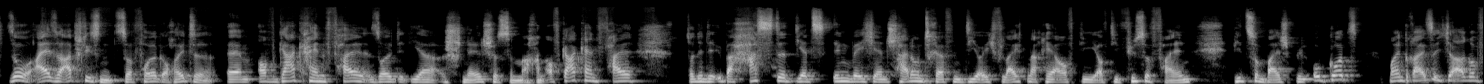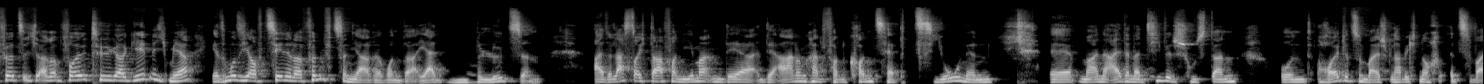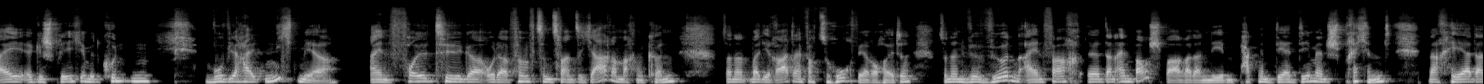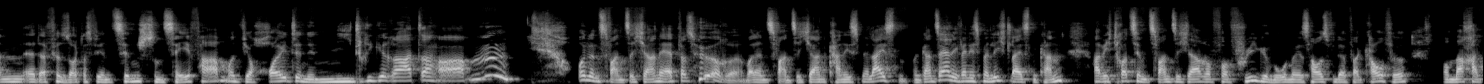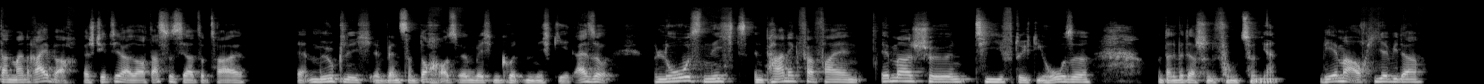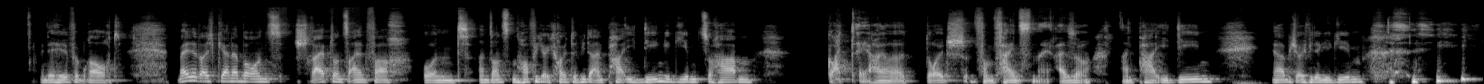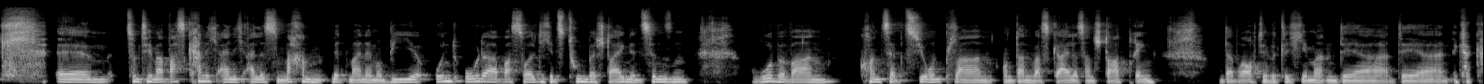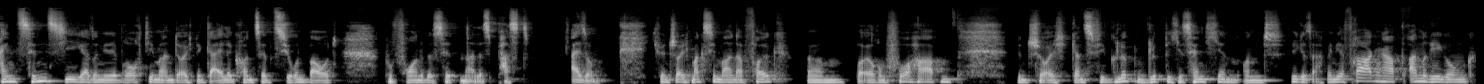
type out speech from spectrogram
So, also abschließend zur Folge heute. Ähm, auf gar keinen Fall solltet ihr Schnellschüsse machen. Auf gar keinen Fall solltet ihr überhastet jetzt irgendwelche Entscheidungen treffen, die euch vielleicht nachher auf die, auf die Füße fallen. Wie zum Beispiel, oh Gott, mein 30 Jahre, 40 Jahre Volltilger geht nicht mehr. Jetzt muss ich auf 10 oder 15 Jahre runter. Ja, Blödsinn. Also lasst euch da von jemandem, der, der Ahnung hat von Konzeptionen, äh, mal eine Alternative schustern und heute zum Beispiel habe ich noch äh, zwei äh, Gespräche mit Kunden, wo wir halt nicht mehr ein Volltilger oder 15, 20 Jahre machen können, sondern weil die Rate einfach zu hoch wäre heute, sondern wir würden einfach äh, dann einen Bausparer daneben packen, der dementsprechend nachher dann äh, dafür sorgt, dass wir einen Zins schon safe haben und wir heute eine niedrige Rate haben und in 20 Jahren eine etwas höhere, weil in 20 Jahren kann ich es mir leisten. Und ganz ehrlich, wenn ich es mir nicht leisten kann, habe ich trotzdem 20 Jahre for free gewohnt, wenn ich das Haus wieder verkaufe und mache halt dann mein Reibach. Versteht ihr? Also auch das ist ja total äh, möglich, wenn es dann doch aus irgendwelchen Gründen nicht geht. Also bloß nicht in Panik verfallen, immer schön tief durch die Hose und dann wird das schon funktionieren. Wie immer auch hier wieder, wenn ihr Hilfe braucht, meldet euch gerne bei uns, schreibt uns einfach und ansonsten hoffe ich euch heute wieder ein paar Ideen gegeben zu haben. Gott, ey, Deutsch vom Feinsten. Ey. Also ein paar Ideen ja, habe ich euch wieder gegeben. ähm, zum Thema, was kann ich eigentlich alles machen mit meiner Immobilie und oder was sollte ich jetzt tun bei steigenden Zinsen? Ruhe bewahren, Konzeption planen und dann was Geiles an den Start bringen. Und da braucht ihr wirklich jemanden, der, der, kein Zinsjäger, sondern ihr braucht jemanden, der euch eine geile Konzeption baut, wo vorne bis hinten alles passt. Also, ich wünsche euch maximalen Erfolg ähm, bei eurem Vorhaben, wünsche euch ganz viel Glück, ein glückliches Händchen und wie gesagt, wenn ihr Fragen habt, Anregungen,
